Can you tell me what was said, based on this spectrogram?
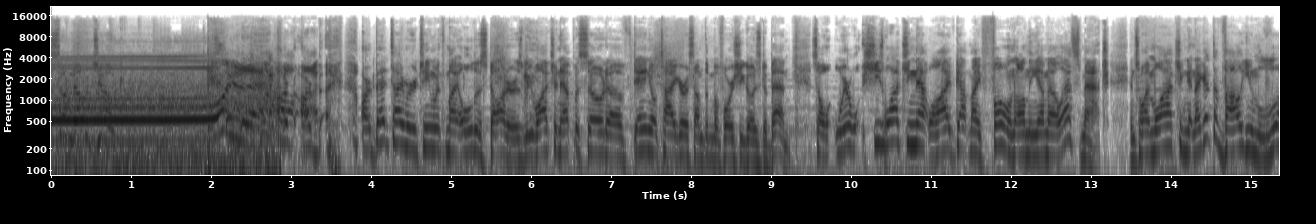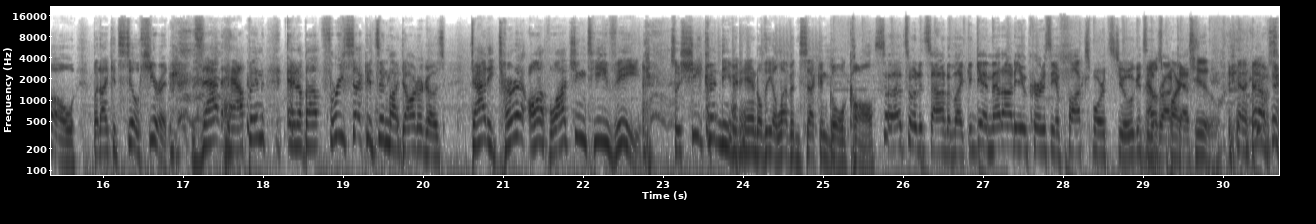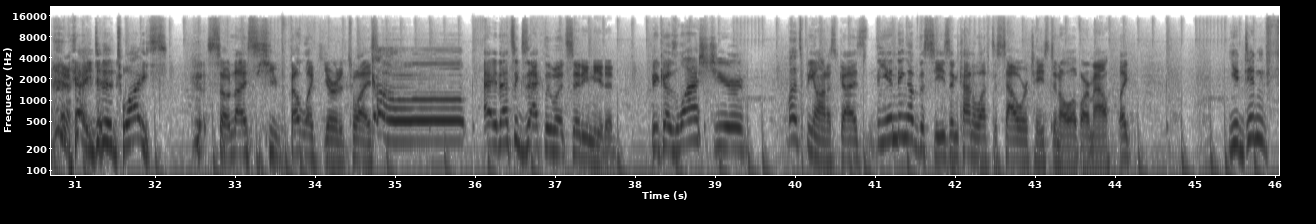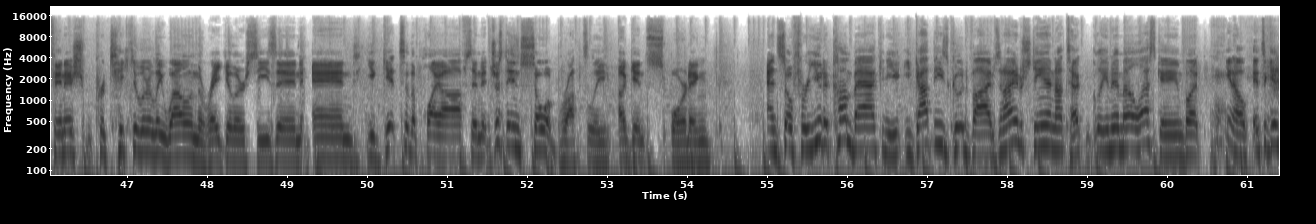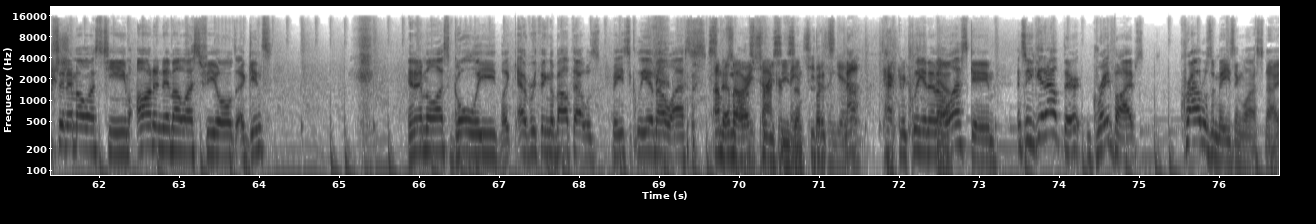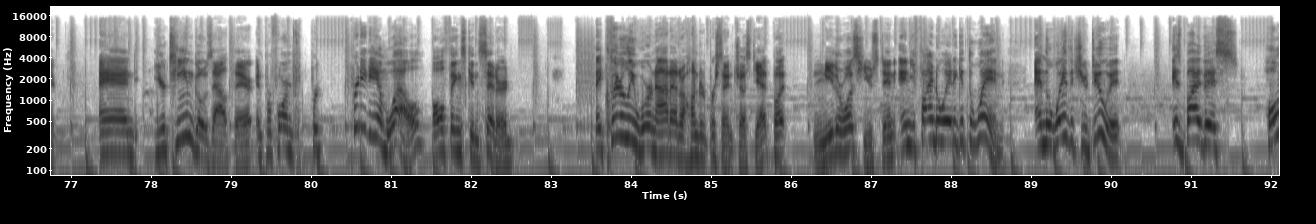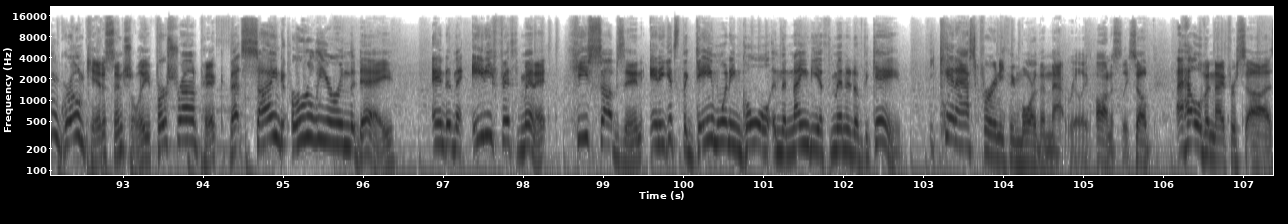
So no joke. Our, our, our bedtime routine with my oldest daughter is we watch an episode of Daniel Tiger or something before she goes to bed. So we're she's watching that while I've got my phone on the MLS match, and so I'm watching it, and I got the volume low, but I could still hear it. That happened, and about three seconds in, my daughter goes, "Daddy, turn it off. Watching TV." So she couldn't even handle the 11 second goal call. So that's what it sounded like. Again, that audio courtesy of Fox Sports 2. We'll get to That the was part broadcast. two. That was- yeah, he did it twice. So nice. You felt like you heard it twice. Oh. Hey, that's exactly what City needed. Because last year, let's be honest, guys, the ending of the season kind of left a sour taste in all of our mouth. Like, you didn't finish particularly well in the regular season, and you get to the playoffs, and it just ends so abruptly against Sporting. And so for you to come back and you, you got these good vibes, and I understand not technically an MLS game, but you know, it's against an MLS team on an MLS field against an MLS goalie. Like everything about that was basically MLS. I'm MLS sorry, soccer preseason. but it's not it. technically an MLS game. And so you get out there, great vibes. Crowd was amazing last night. And your team goes out there and performed pr- pretty damn well, all things considered. They clearly were not at 100% just yet, but neither was Houston. And you find a way to get the win. And the way that you do it is by this homegrown kid, essentially, first round pick that signed earlier in the day. And in the 85th minute, he subs in and he gets the game winning goal in the 90th minute of the game. You can't ask for anything more than that, really, honestly. So, a hell of a night for uh,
